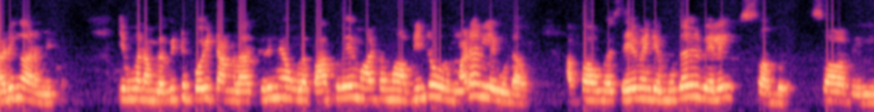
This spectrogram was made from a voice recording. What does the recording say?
நடுங்க ஆரம்பிக்கும். இவங்க நம்மளை விட்டு போயிட்டாங்களா? திரும்பி அவங்கள பார்க்கவே மாட்டோமா? அப்படின்ற ஒரு மனநிலை உண்டாகும். அப்ப அவங்க செய்ய வேண்டிய முதல் வேலை சபு சாபிரி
